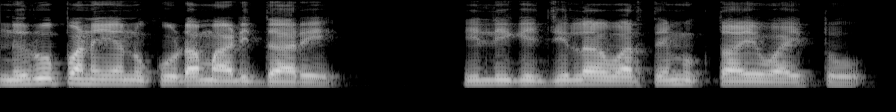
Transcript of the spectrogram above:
ನಿರೂಪಣೆಯನ್ನು ಕೂಡ ಮಾಡಿದ್ದಾರೆ. ಇಲ್ಲಿಗೆ ಜಿಲ್ಲಾ ವಾರ್ತೆ ಮುಕ್ತಾಯವಾಯಿತು.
